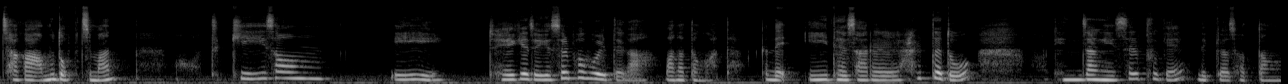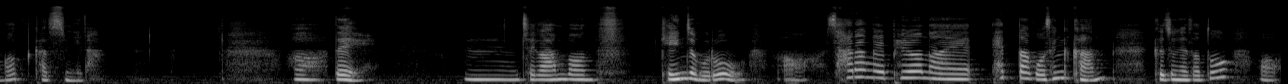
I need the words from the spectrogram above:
자가 아무도 없지만 어, 특히 희성이 되게 되게 슬퍼 보일 때가 많았던 것 같아요. 근데 이 대사를 할 때도 굉장히 슬프게 느껴졌던 것 같습니다. 아, 네. 음, 제가 한번 개인적으로 어, 사랑을 표현했다고 생각한 그 중에서도 어,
